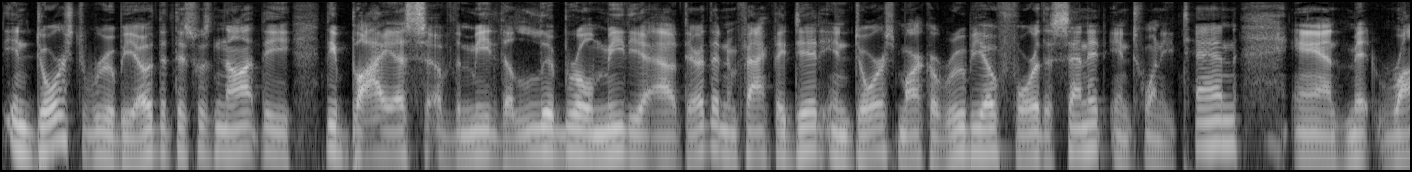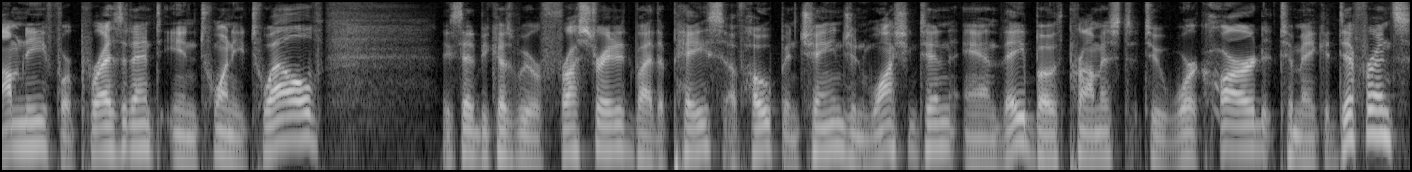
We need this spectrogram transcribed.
endorsed Rubio, that this was not the the bias of the media, the liberal media out there, that in fact they did endorse Marco Rubio for the Senate in 2010 and Mitt Romney for president in 2012. They said because we were frustrated by the pace of hope and change in Washington, and they both promised to work hard to make a difference.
